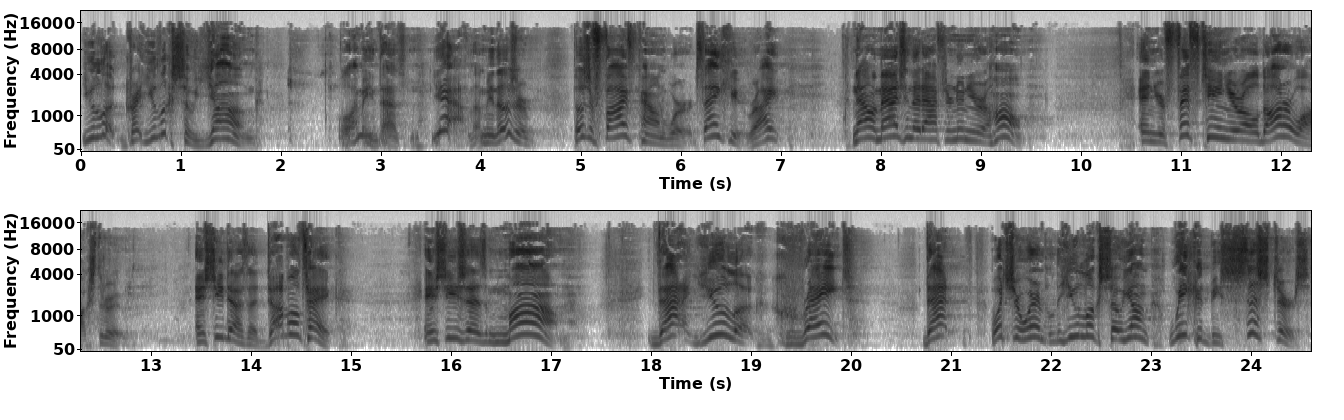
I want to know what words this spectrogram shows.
you look great. You look so young. Well, I mean, that's, yeah, I mean, those are those are five pound words. Thank you, right? Now imagine that afternoon you're at home and your 15 year old daughter walks through and she does a double take and she says, Mom, that you look great. That what you're wearing, you look so young. We could be sisters.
